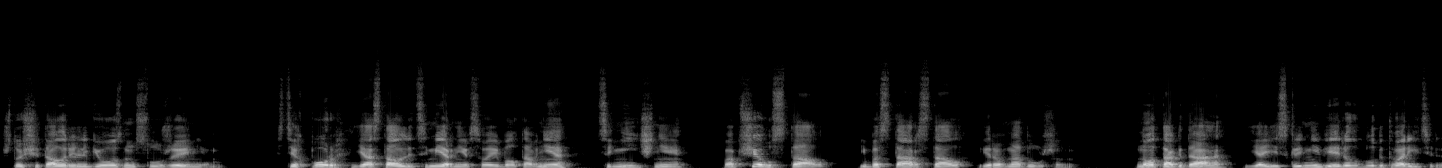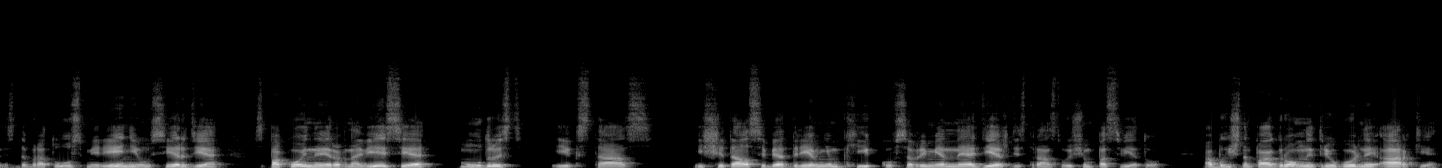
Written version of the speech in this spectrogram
что считал религиозным служением. С тех пор я стал лицемернее в своей болтовне, циничнее, вообще устал, ибо стар стал и равнодушен. Но тогда я искренне верил в благотворительность, доброту, смирение, усердие, спокойное равновесие, мудрость и экстаз. И считал себя древним бхикку в современной одежде, странствующим по свету. Обычно по огромной треугольной арке.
